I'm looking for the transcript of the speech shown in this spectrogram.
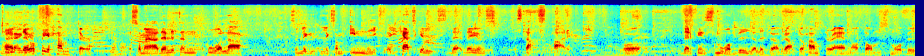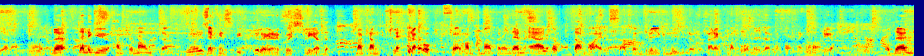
Nej det är uppe i Hunter. Jaha. Som är, det är en liten håla som ligger liksom in i... Catskills, det, det är ju en stadspark. Och där det finns småbyar lite överallt och Hunter är en av de småbyarna. Mm. Där, där ligger ju Hunter Mountain. Ja, där det finns ytterligare en skyddssled man kan klättra upp för Hunter Mountain och den är 8 miles, alltså en dryg mil ungefär, 1,2 mil eller något sånt, 1,3. Och den,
